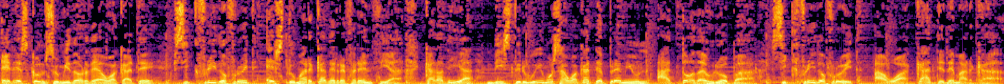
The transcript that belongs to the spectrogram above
¿Eres consumidor de aguacate? Sigfrido Fruit es tu marca de referencia. Cada día distribuimos aguacate premium a toda Europa. Sigfrido Fruit, aguacate de marca.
